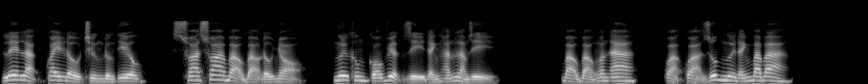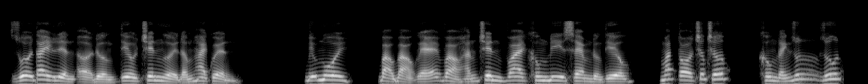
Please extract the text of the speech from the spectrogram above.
Lê lạc quay đầu trừng đường tiêu, xoa xoa bảo bảo đầu nhỏ, ngươi không có việc gì đánh hắn làm gì. Bảo bảo ngon a, quả quả giúp ngươi đánh ba ba. Rồi tay liền ở đường tiêu trên người đấm hai quyền. Biểu môi, bảo bảo ghé vào hắn trên vai không đi xem đường tiêu, mắt to chớp chớp, không đánh rút rút,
